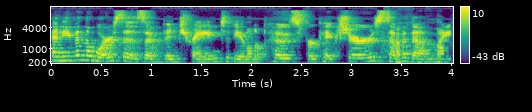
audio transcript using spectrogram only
And even the horses have been trained to be able to pose for pictures. Some of them might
